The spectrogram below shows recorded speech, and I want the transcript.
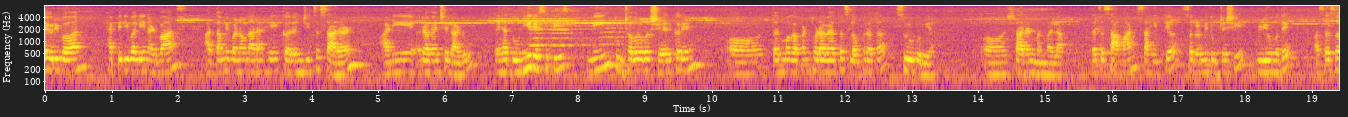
everyone happy Diwali in advance आता मी बनवणार आहे करंजीचं सारण आणि रव्याचे लाडू. तर ह्या दोन्ही रेसिपीज मी तुमच्याबरोबर शेअर करेन. तर मग आपण थोड्या वेळातच लवकर आता सुरू करूया. सारण बनवायला. त्याचं सामान साहित्य सगळं मी तुमच्याशी व्हिडिओमध्ये असं असं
